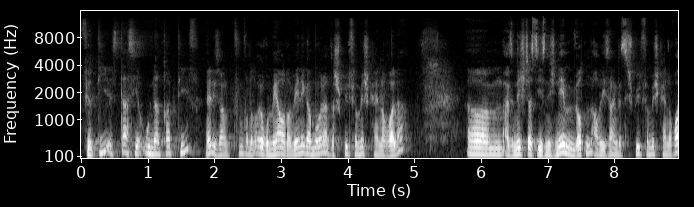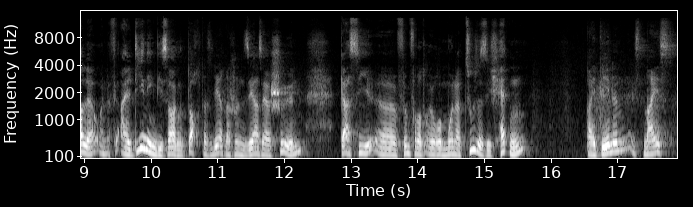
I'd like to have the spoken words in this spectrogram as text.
für die ist das hier unattraktiv. Die sagen 500 Euro mehr oder weniger im Monat, das spielt für mich keine Rolle. Ähm, also nicht, dass die es nicht nehmen würden, aber die sagen, das spielt für mich keine Rolle. Und für all diejenigen, die sagen, doch, das wäre schon sehr, sehr schön, dass sie 500 äh, Euro im Monat zusätzlich hätten, bei denen ist meist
